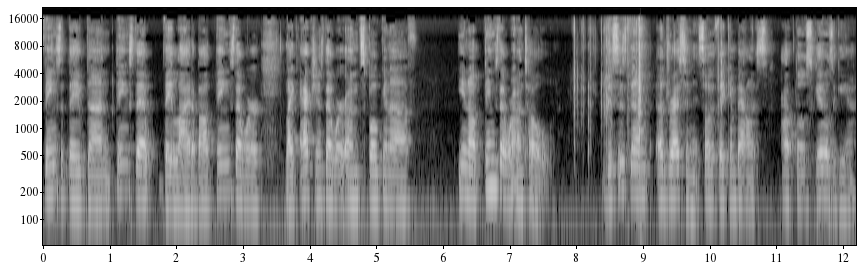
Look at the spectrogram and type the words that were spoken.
things that they've done, things that they lied about, things that were like actions that were unspoken of, you know, things that were untold. This is them addressing it so that they can balance out those scales again.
